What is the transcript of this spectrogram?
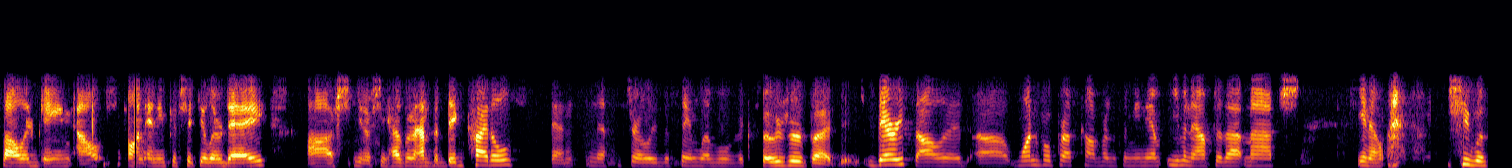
solid game out on any particular day. Uh, she, you know, she hasn't had the big titles and necessarily the same level of exposure, but very solid. Uh, wonderful press conference. I mean, even after that match, you know, she was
